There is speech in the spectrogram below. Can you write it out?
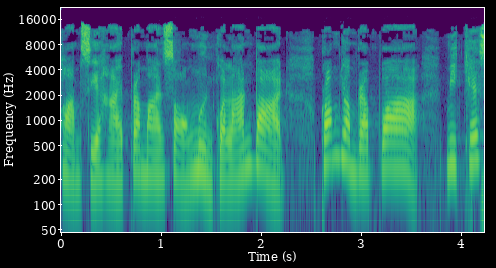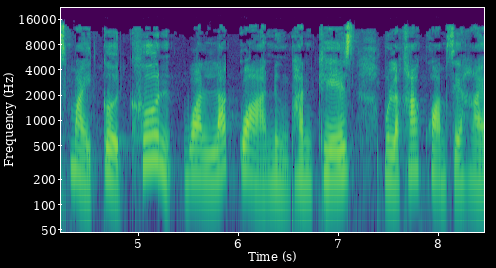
ความเสียหายประมาณ 20,000 กว่าล้านบาท พร้อมยอมรับว่ามีเคสใหม่เกิดขึ้นวันละกว่า 1,000 เคส มูลค่าความเสียหาย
